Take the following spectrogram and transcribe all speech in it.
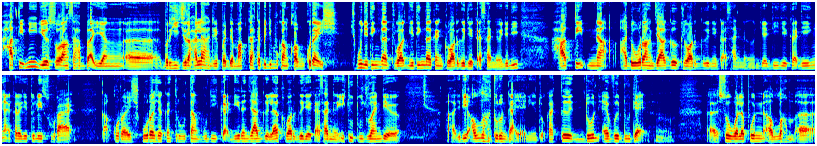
Hatib ni dia seorang sahabat yang uh, berhijrah lah daripada Makkah tapi dia bukan kaum Quraisy. Cuma dia tinggal keluar dia tinggalkan keluarga dia kat sana. Jadi Hatib nak ada orang jaga keluarganya kat sana. Jadi dia dia ingat kalau dia tulis surat kat Quraisy, Quraisy akan terhutang budi kat dia dan jagalah keluarga dia kat sana. Itu tujuan dia. Uh, jadi Allah turunkan ayat ni untuk kata don't ever do that. Uh, so walaupun Allah, uh,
